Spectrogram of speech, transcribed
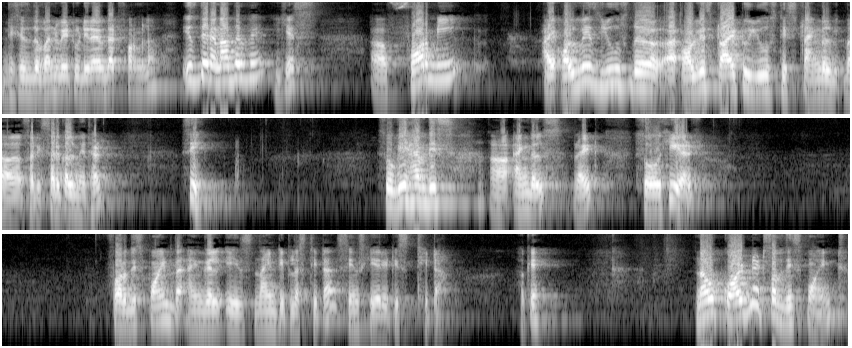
this is the one way to derive that formula. Is there another way? Yes. Uh, for me, I always use the, I always try to use this triangle, uh, sorry, circle method. See, so we have these uh, angles, right? So here, for this point, the angle is 90 plus theta, since here it is theta, okay? Now coordinates of this point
